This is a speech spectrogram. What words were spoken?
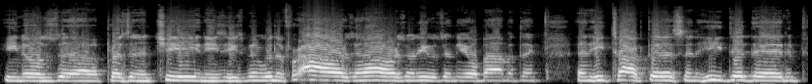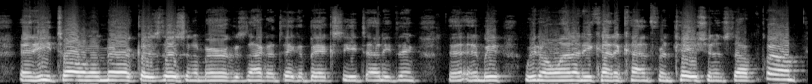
he knows uh, President Xi, and he's he's been with him for hours and hours when he was in the Obama thing, and he talked this and he did that, and, and he told him America is this and America's not going to take a back seat to anything, and, and we we don't want any kind of confrontation and stuff. Well,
